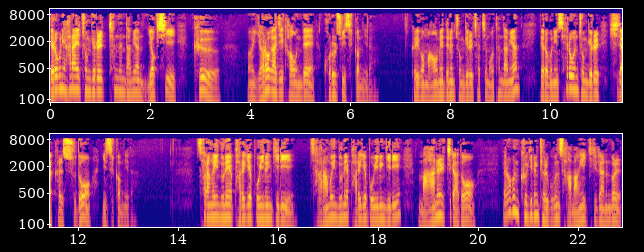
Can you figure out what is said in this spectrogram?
여러분이 하나의 종교를 찾는다면 역시 그 어, 여러 가지 가운데 고를 수 있을 겁니다. 그리고 마음에 드는 종교를 찾지 못한다면 여러분이 새로운 종교를 시작할 수도 있을 겁니다. 사랑의 눈에 바르게 보이는 길이, 사람의 눈에 바르게 보이는 길이 많을지라도 여러분 그 길은 결국은 사망의 길이라는 걸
